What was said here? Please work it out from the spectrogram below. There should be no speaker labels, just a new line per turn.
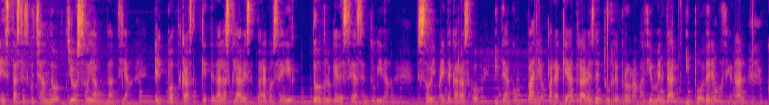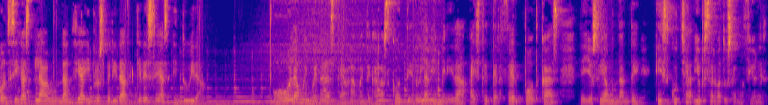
Estás escuchando Yo Soy Abundancia, el podcast que te da las claves para conseguir todo lo que deseas en tu vida. Soy Maite Carrasco y te acompaño para que a través de tu reprogramación mental y poder emocional consigas la abundancia y prosperidad que deseas en tu vida. Hola, muy buenas, te habla Maite Carrasco, te doy la bienvenida a este tercer podcast de Yo Soy Abundante, escucha y observa tus emociones.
